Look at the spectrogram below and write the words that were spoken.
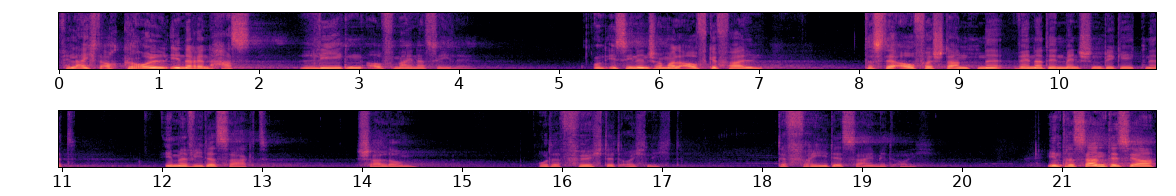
vielleicht auch Groll, inneren Hass liegen auf meiner Seele. Und ist Ihnen schon mal aufgefallen, dass der Auferstandene, wenn er den Menschen begegnet, immer wieder sagt, Shalom oder fürchtet euch nicht, der Friede sei mit euch. Interessant ist ja,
